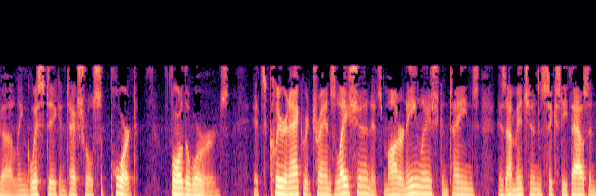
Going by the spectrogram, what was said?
uh, linguistic, and textual support for the words. It's clear and accurate translation. It's modern English, contains, as I mentioned, 60,000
